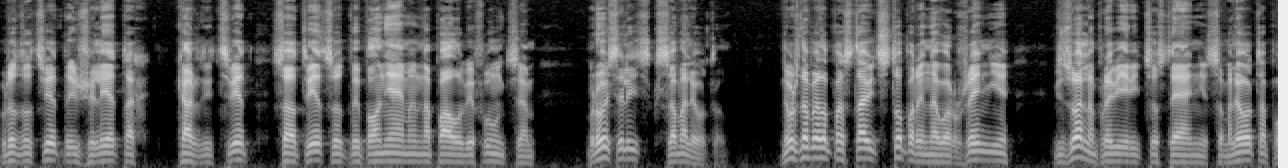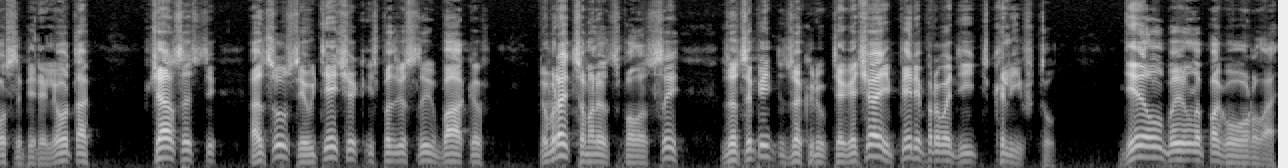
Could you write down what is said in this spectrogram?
в разноцветных жилетах, каждый цвет соответствует выполняемым на палубе функциям, бросились к самолету. Нужно было поставить стопоры на вооружение, визуально проверить состояние самолета после перелета, в частности, отсутствие утечек из подвесных баков, убрать самолет с полосы, зацепить за крюк тягача и перепроводить к лифту. Дел было по горло.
